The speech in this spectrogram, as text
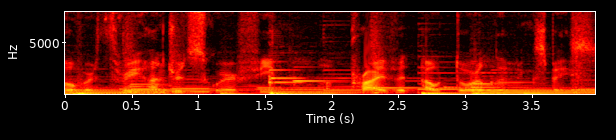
Over 300 square feet of private outdoor living space.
